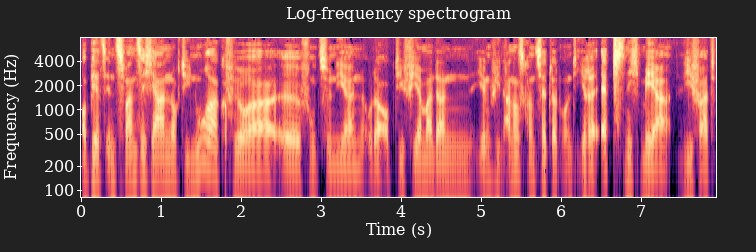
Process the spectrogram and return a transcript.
Ob jetzt in 20 Jahren noch die Nura-Kopfhörer äh, funktionieren oder ob die Firma dann irgendwie ein anderes Konzept hat und ihre Apps nicht mehr liefert,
